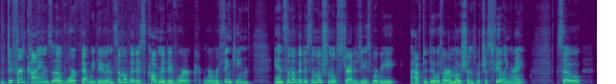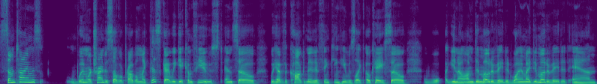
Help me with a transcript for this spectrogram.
different kinds of work that we do, and some of it is cognitive work where we're thinking, and some of it is emotional strategies where we have to deal with our emotions, which is feeling, right? So sometimes when we're trying to solve a problem like this guy, we get confused. And so we have the cognitive thinking. He was like, okay, so, you know, I'm demotivated. Why am I demotivated? And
